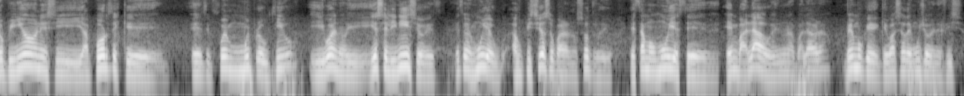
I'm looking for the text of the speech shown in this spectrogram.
opiniones y aportes que este, fue muy productivo. Y bueno, y, es el inicio, esto es muy auspicioso para nosotros, digo. Estamos muy este, embalados en una palabra, vemos que, va a ser de mucho beneficio.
